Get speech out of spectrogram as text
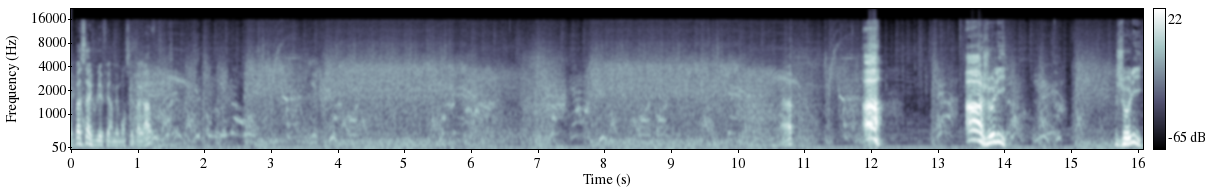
C'est pas ça que je voulais faire, mais bon, c'est pas grave. Hop. Ah Ah, joli Joli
